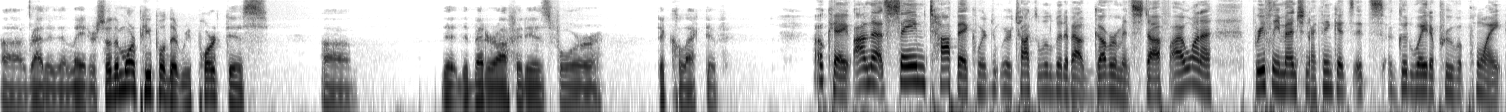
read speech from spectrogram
uh, rather than later. So the more people that report this, uh, the the better off it is for the collective. Okay, on that same topic, we're, we talked a little bit about government stuff. I want to briefly mention. I think it's it's a good way to prove a point.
